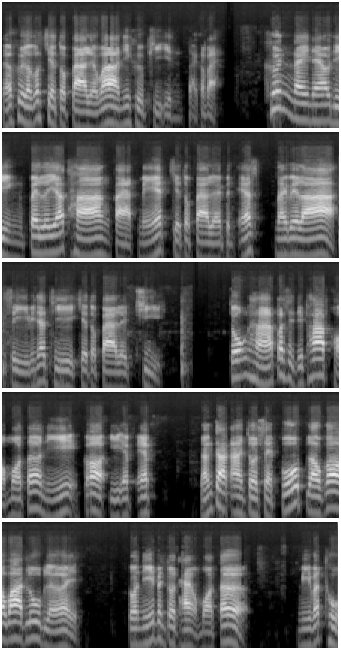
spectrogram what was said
แล้วคือเราก็เคลียร์ตัวแปรเลยว่านี่คือ p in ใส่เข้าไป ขึ้นในแนวดิ่งเป็นระยะทาง 8 เมตรเคลียร์ตัวแปรเลยเป็น s ในเวลา 4 วินาทีเคลียร์ตัวแปรเลย t จงหาประสิทธิภาพของมอเตอร์นี้ก็ EFF หลังจากอ่านโจทย์เสร็จปุ๊บ เราก็วาดรูปเลย ตัวนี้เป็นตัวแทนของมอเตอร์ มีวัตถุ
